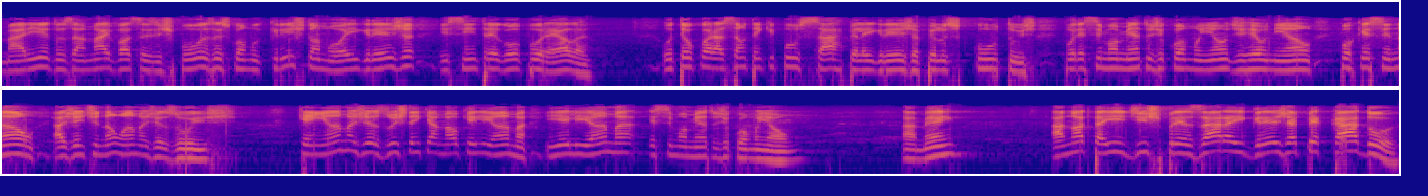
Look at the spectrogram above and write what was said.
Maridos, amai vossas esposas como Cristo amou a igreja e se entregou por ela. O teu coração tem que pulsar pela igreja, pelos cultos, por esse momento de comunhão, de reunião, porque senão a gente não ama Jesus. Quem ama Jesus tem que amar o que ele ama, e ele ama esse momento de comunhão. Amém? Anota aí: desprezar a igreja é pecado.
